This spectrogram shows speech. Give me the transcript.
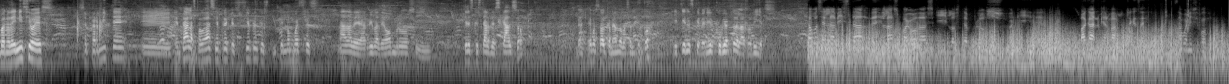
bueno, de inicio es, se permite eh, entrar a las pagodas siempre que, siempre que, no muestres nada de arriba de hombros y tienes que estar descalzo. Hemos estado caminando bastante tiempo y tienes que venir cubierto de las rodillas. Estamos en la vista de las pagodas y los templos aquí en Bagan, Myanmar. Chéquense, está buenísimo.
